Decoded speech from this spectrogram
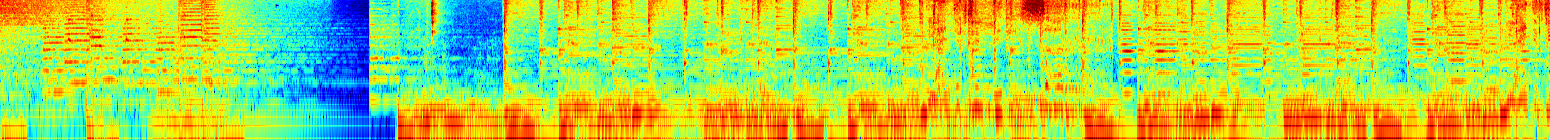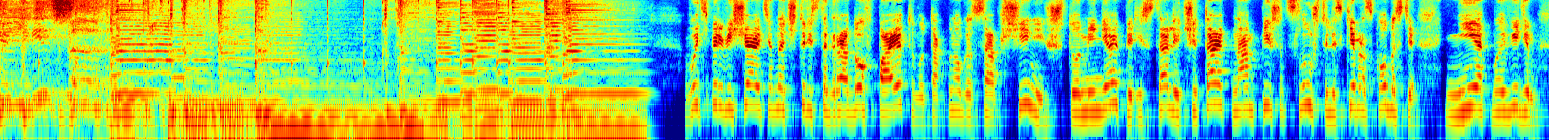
Вещаете на 400 городов, поэтому так много сообщений, что меня перестали читать. Нам пишет слушатель из Кемеровской области. Нет, мы видим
